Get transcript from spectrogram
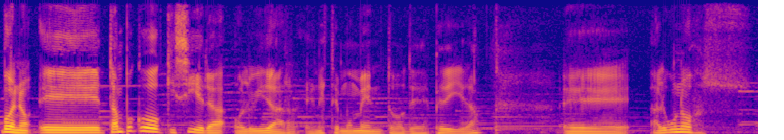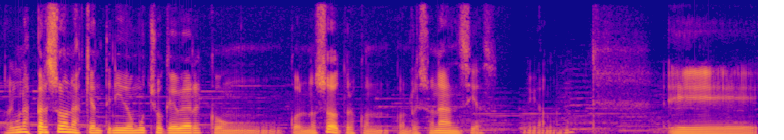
Bueno, eh, tampoco quisiera olvidar en este momento de despedida eh, algunos, algunas personas que han tenido mucho que ver con, con nosotros, con, resonancias, digamos. ¿no? Eh,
